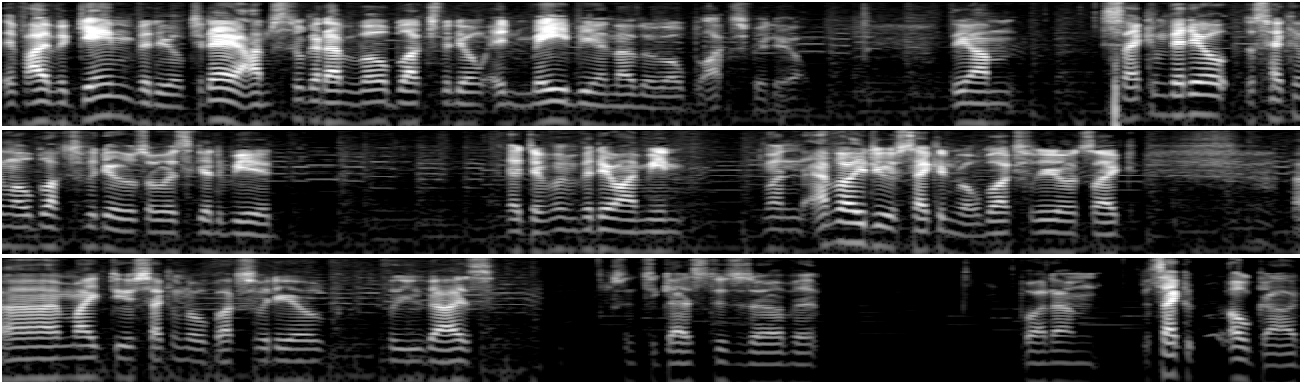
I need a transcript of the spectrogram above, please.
if I have a game video today, I'm still gonna have a Roblox video and maybe another Roblox video. The um second video, the second Roblox video is always gonna be a a different video. I mean, whenever I do a second Roblox video, it's like, uh, I might do a second Roblox video for you guys, since you guys deserve it. But, um, the second, oh god,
